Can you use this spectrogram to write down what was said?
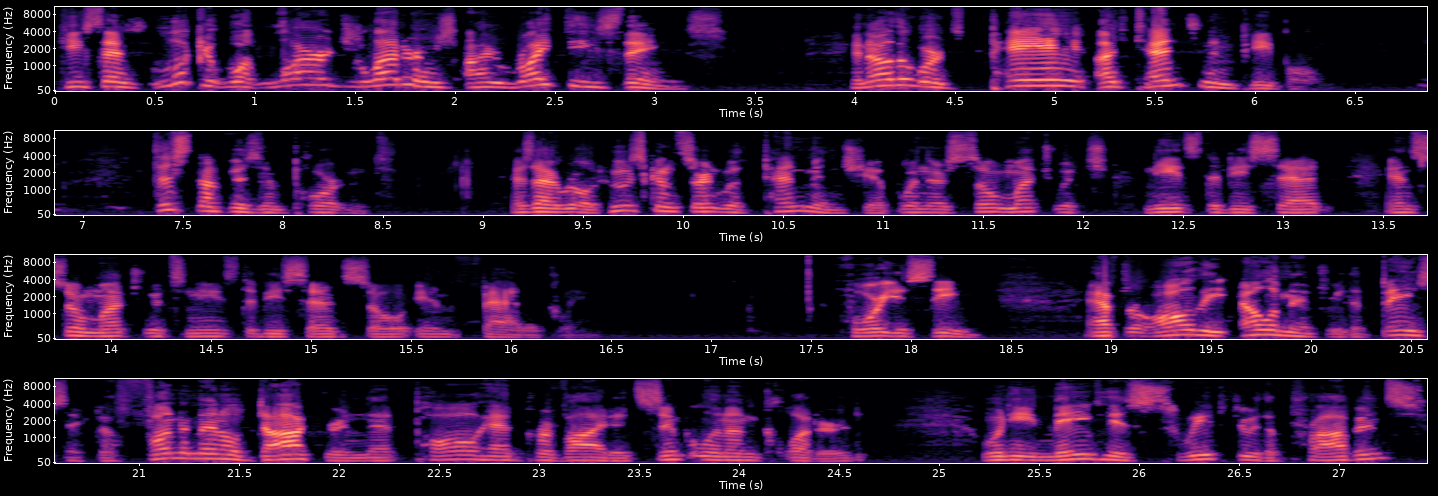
he says, Look at what large letters I write these things. In other words, pay attention, people. This stuff is important. As I wrote, who's concerned with penmanship when there's so much which needs to be said and so much which needs to be said so emphatically? For you see, after all the elementary, the basic, the fundamental doctrine that Paul had provided, simple and uncluttered, when he made his sweep through the province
